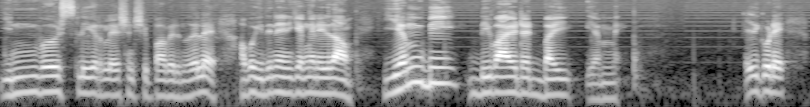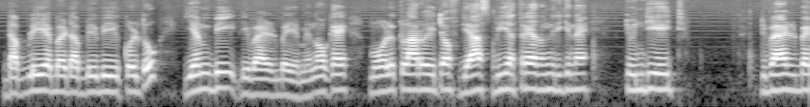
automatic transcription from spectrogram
ഇൻവേഴ്സ്ലി റിലേഷൻഷിപ്പാണ് വരുന്നത് അല്ലേ? അപ്പോൾ ഇതിനെ എനിക്ക് എങ്ങനെ എഴുതാം? M B divided by M A ഇതിക്കൂടെ W A by W B equal to M B divided by M A നോക്കേ molecular weight of gas B എത്രയാണ് തന്നിരിക്കുന്നത് twenty eight divided by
